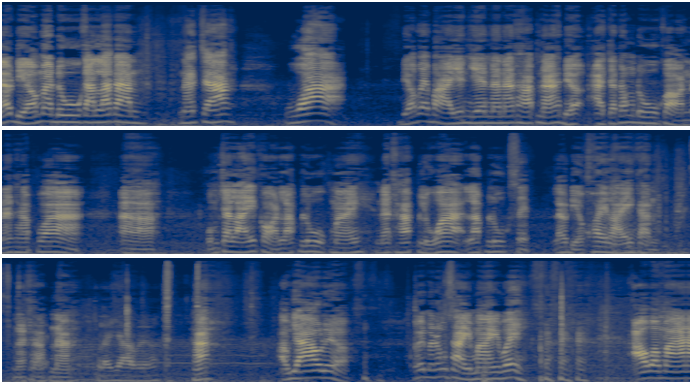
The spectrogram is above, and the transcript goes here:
แล้วเดี๋ยวมาดูกันละกันนะจ๊ะ ว่าเดี๋ยวบ่ายๆเย็นๆนะนะครับนะ เดี๋ยวอาจจะต้องดูก่อนนะครับว่าอ่าผมจะไลฟ์ก่อนรับลูกไหมนะครับ หรือว่ารับลูกเสร็จแล้วเดี๋ยวค่อยไลฟ์กันนะครับนะระยาวไปเลยนะฮะเอายาวเลยเหรอเฮ้ยมันต้องใส่ไม้เว้ยเอาประมาณ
